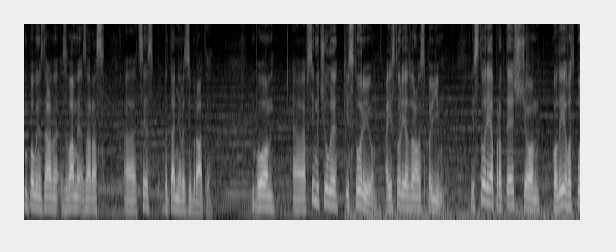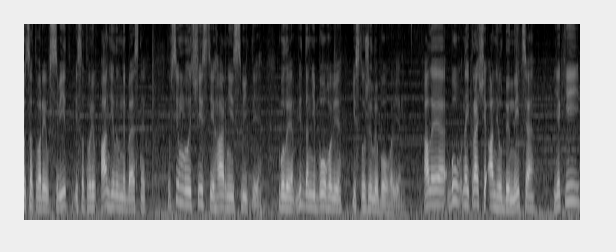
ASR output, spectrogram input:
ми повинні з вами- зараз е, це питання розібрати. Бо е, всі ми чули історію, а історію я зараз розповім. Історія про те, що коли Господь сотворив світ і сотворив ангелів небесних, то всі ми були чисті, гарні і світлі, були віддані Богові і служили Богові. Але був найкращий ангел Дениця, який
